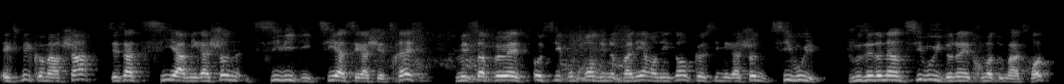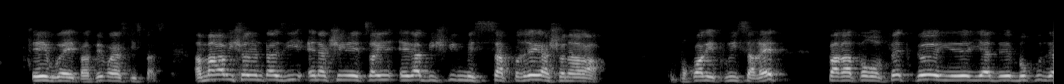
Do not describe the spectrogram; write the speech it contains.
explique le marcha, c'est ça, Tsia, Migashon, Tsiviti. Tsia, c'est la stress, mais ça peut être aussi comprendre d'une autre manière en disant que c'est Migashon, Tsivouille. Je vous ai donné un Tsivouille, donné Trumot ou Maasrot, et vous ne l'avez pas fait, voilà ce qui se passe. Pourquoi les pluies s'arrêtent Par rapport au fait qu'il y a beaucoup de.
